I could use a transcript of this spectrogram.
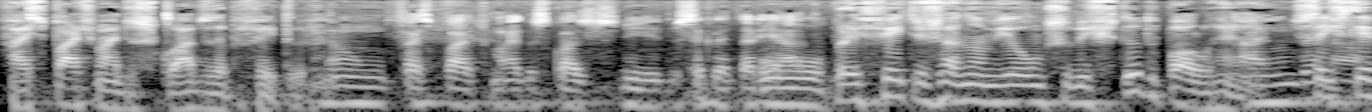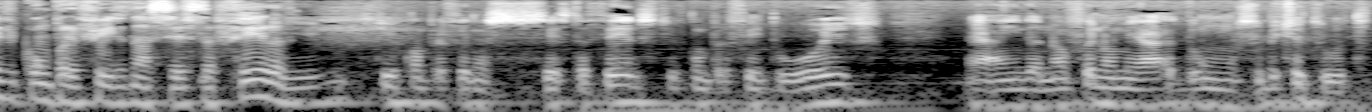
faz parte mais dos quadros da Prefeitura? Não faz parte mais dos quadros de, do secretariado. O prefeito já nomeou um substituto, Paulo Renan? Ainda Você não. esteve com o prefeito na sexta-feira? Estive, estive com o prefeito na sexta-feira, estive com o prefeito hoje. É, ainda não foi nomeado um substituto.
